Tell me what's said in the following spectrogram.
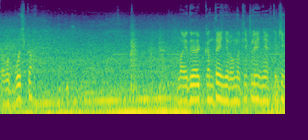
Така от бочка. Вона йде як контейнером на кріпленнях таких.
